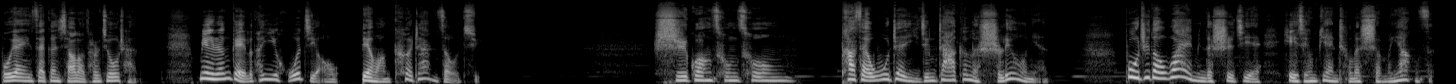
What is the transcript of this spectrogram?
不愿意再跟小老头纠缠，命人给了他一壶酒，便往客栈走去。时光匆匆，他在乌镇已经扎根了十六年，不知道外面的世界已经变成了什么样子。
